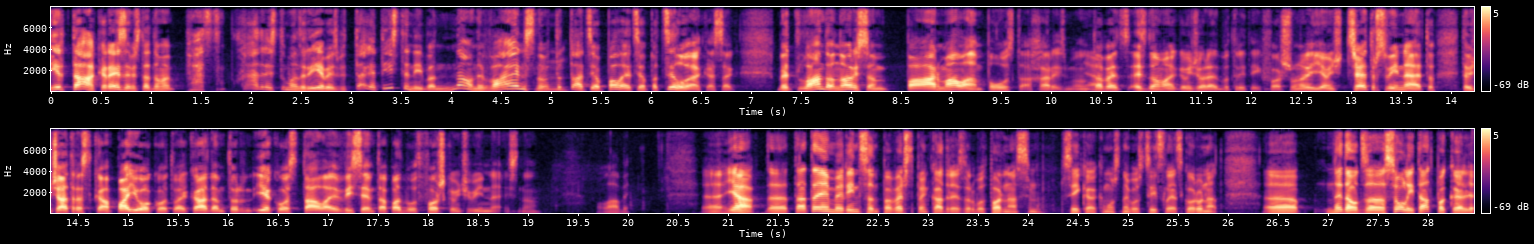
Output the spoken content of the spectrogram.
ir tā, ka reizēm es domāju, pats, kādreiz tu man riebies, bet tagad īstenībā nav nevainas. Nu, mm. Tāds jau paliec jau pa cilvēku. Bet Lando Norrisam pāri malām plūst tā harizma. Tāpēc es domāju, ka viņš varētu būt rītīgi foršs. Un arī, ja viņš četrus vinētu, tad viņš atrastu kā pajokot vai kādam tur iekost tā, lai visiem tāpat būtu forši, ka viņš vinnējis. Nu. Labi. Uh, jā, uh, tā tēma ir interesanta. Par Verstapēnu kādreiz varbūt parunāsim sīkāk, ka mums nebūs cits lietas, ko runāt. Uh, nedaudz uh, solīt atpakaļ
